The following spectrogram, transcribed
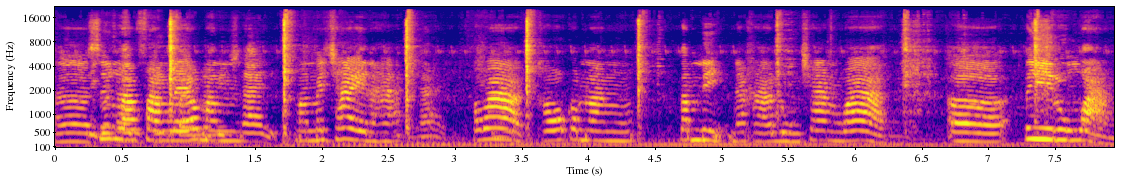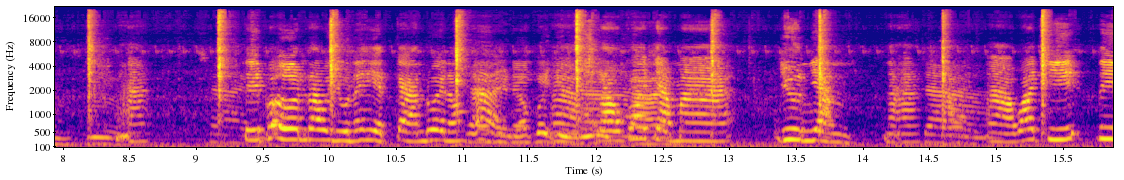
เออซึ่งเราฟังแล้วมันไม่ใช่มันไม่ใช่นะฮะ ใช่ เพราะว่าเขากำลังตำหนินะคะ ลุงช่างว่าเอ่อตีลุงหว่างอืม นะใช่ตีเผอิญเราอยู่ในเหตุการณ์ด้วยเนาะใช่เราก็อยู่อ่าเราก็จะมายืนยันนะคะจ้าอ่าว่าชี้ตี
